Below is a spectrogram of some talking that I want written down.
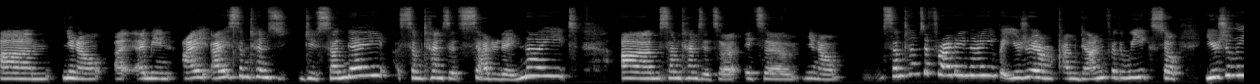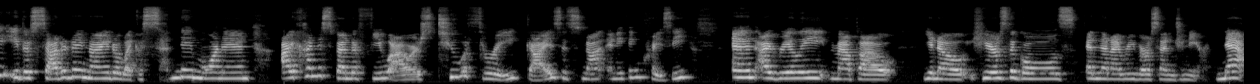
Um, you know, I, I mean, I, I sometimes do Sunday, sometimes it's Saturday night, um, sometimes it's a it's a you know sometimes a Friday night, but usually I'm, I'm done for the week. So usually either Saturday night or like a Sunday morning, I kind of spend a few hours, two or three, guys. It's not anything crazy. And I really map out, you know, here's the goals, and then I reverse engineer. Now,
